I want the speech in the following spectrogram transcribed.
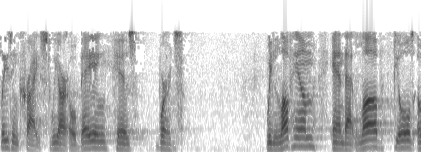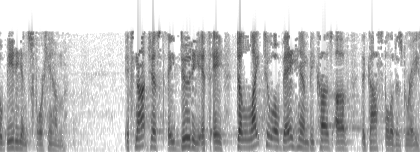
pleasing Christ, we are obeying his words. We love him, and that love fuels obedience for him. It's not just a duty, it's a delight to obey him because of the gospel of his grace.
